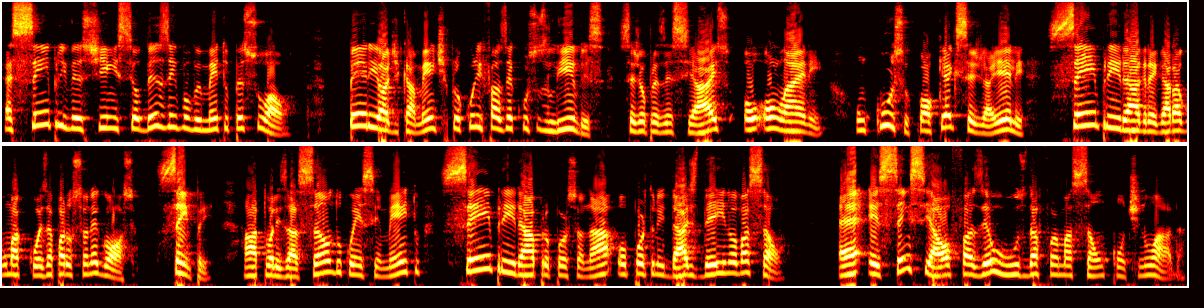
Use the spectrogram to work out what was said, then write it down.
é sempre investir em seu desenvolvimento pessoal. Periodicamente, procure fazer cursos livres, sejam presenciais ou online um curso, qualquer que seja ele, sempre irá agregar alguma coisa para o seu negócio. Sempre. A atualização do conhecimento sempre irá proporcionar oportunidades de inovação. É essencial fazer o uso da formação continuada.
